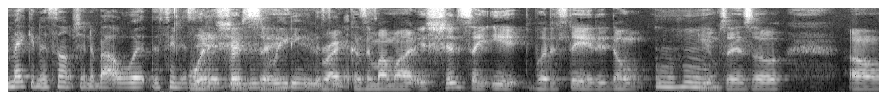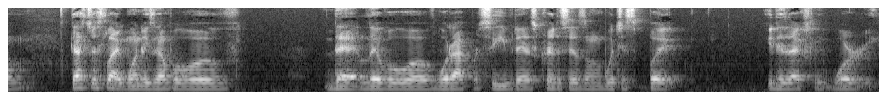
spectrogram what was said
Make an assumption about what the sentence what should versus say, reading the right? sentence. Because in my mind, it should say it, but instead it don't. Mm-hmm. You know what I'm saying? So, um, that's just like one example of that level of what I perceived as criticism, which is, but it is actually worry.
